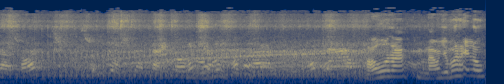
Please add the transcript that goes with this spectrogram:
đã Ồ ta? Nào giờ mới thấy luôn.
